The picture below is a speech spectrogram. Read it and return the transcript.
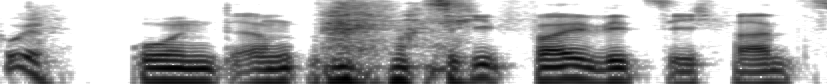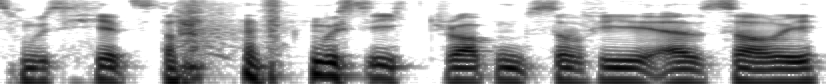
Cool. Und ähm, was ich voll witzig fand, das muss ich jetzt noch, das muss ich droppen, Sophie, äh, sorry.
